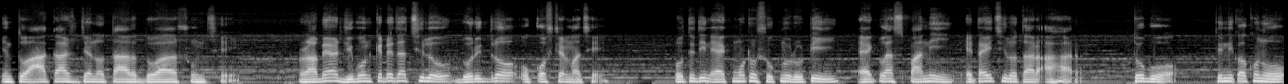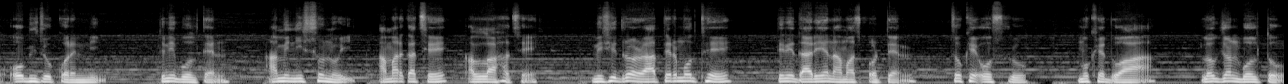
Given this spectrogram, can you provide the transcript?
কিন্তু আকাশ যেন তার দোয়া শুনছে। রাবেয়ার জীবন কেটে যাচ্ছিল দরিদ্র ও কষ্টের মাঝে। প্রতিদিন এক মুঠো শুকনো রুটি, এক গ্লাস পানি, এটাই ছিল তার আহার। তবুও তিনি কখনো অভিযোগ করেননি। তিনি বলতেন, আমি নিঃস্ব নই, আমার কাছে আল্লাহ আছে। নিষিদ্র রাতের মধ্যে তিনি দাঁড়িয়ে নামাজ পড়তেন। চোখে অশ্রু, মুখে দোয়া। লোকজন বলতো,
